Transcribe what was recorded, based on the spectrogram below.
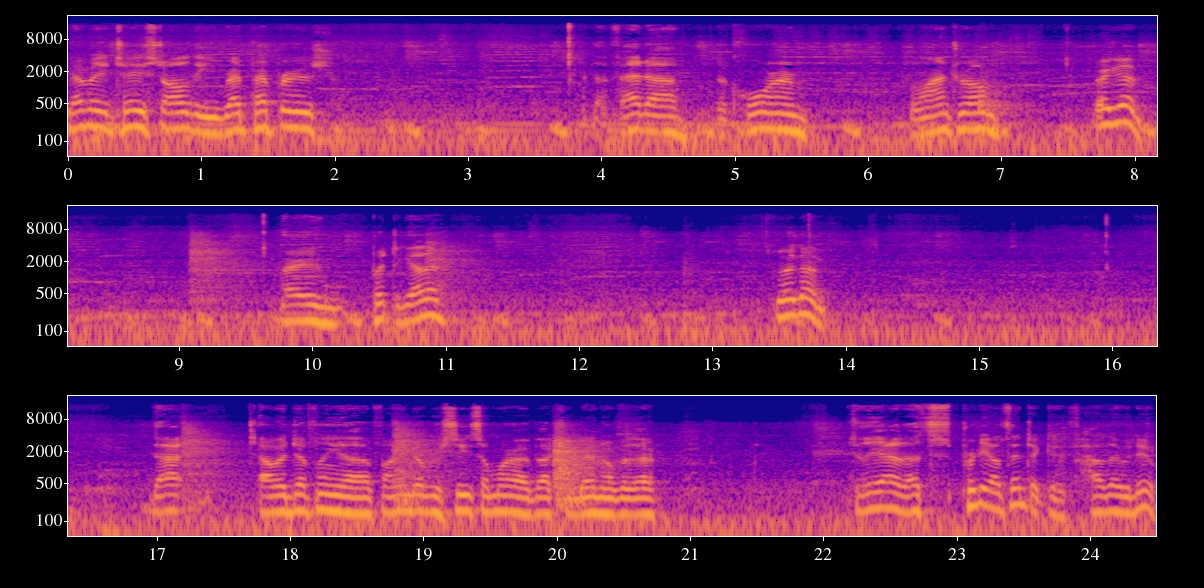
Definitely taste all the red peppers, the feta, the corn, cilantro. Very good. Very put together. Very good. That I would definitely uh, find overseas somewhere. I've actually been over there. So yeah, that's pretty authentic of how they would do.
